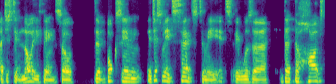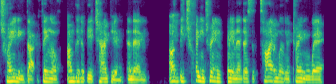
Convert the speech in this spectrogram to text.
I just didn't know anything. So the boxing, it just made sense to me. It's, it was a, the, the hard training, that thing of I'm going to be a champion. And then I'd be training, training, training. And there's a time when you're training where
